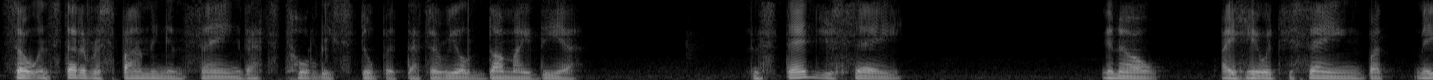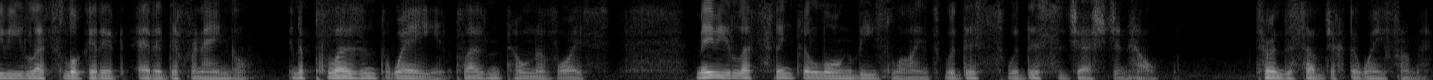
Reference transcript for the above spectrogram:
So instead of responding and saying, that's totally stupid, that's a real dumb idea, instead you say, you know, I hear what you're saying, but maybe let's look at it at a different angle, in a pleasant way, in pleasant tone of voice. Maybe let's think along these lines. Would this would this suggestion help? Turn the subject away from it.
